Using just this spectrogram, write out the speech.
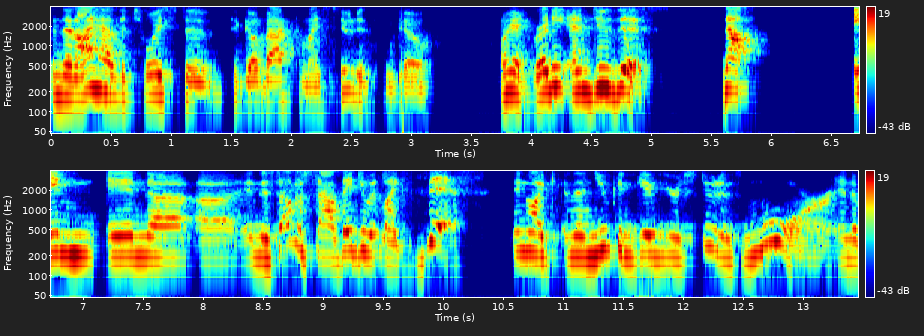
And then I have the choice to to go back to my students and go, okay, ready, and do this. Now, in in uh, uh, in this other style, they do it like this, and like, and then you can give your students more and a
